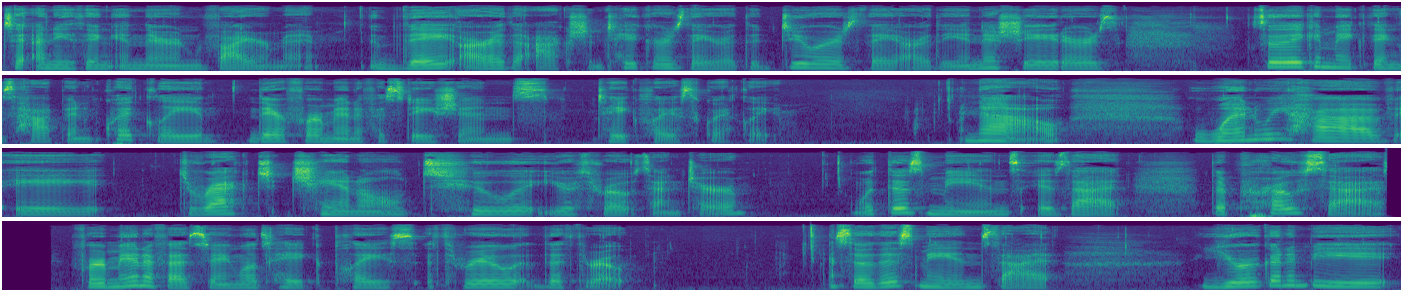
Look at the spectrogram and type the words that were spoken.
to anything in their environment. They are the action takers, they are the doers, they are the initiators so they can make things happen quickly, therefore, manifestations take place quickly. Now, when we have a direct channel to your throat center, what this means is that the process for manifesting will take place through the throat. So, this means that you're going to be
